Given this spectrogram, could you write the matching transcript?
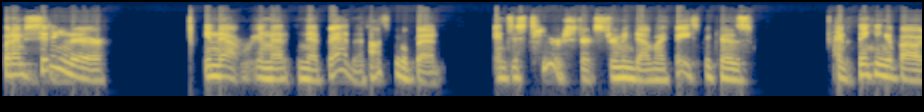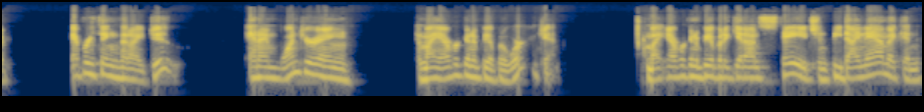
But I'm sitting there in that, in that, in that bed, that hospital bed, and just tears start streaming down my face because I'm thinking about everything that I do and I'm wondering, am I ever going to be able to work again? Am I ever going to be able to get on stage and be dynamic and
